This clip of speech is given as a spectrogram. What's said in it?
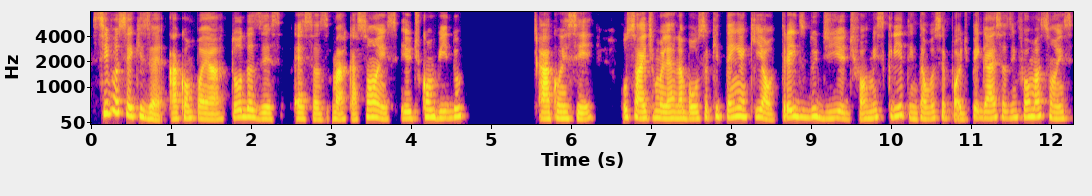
Se você quiser acompanhar todas essas marcações, eu te convido a conhecer o site Mulher na Bolsa, que tem aqui, ó, trades do dia de forma escrita, então você pode pegar essas informações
